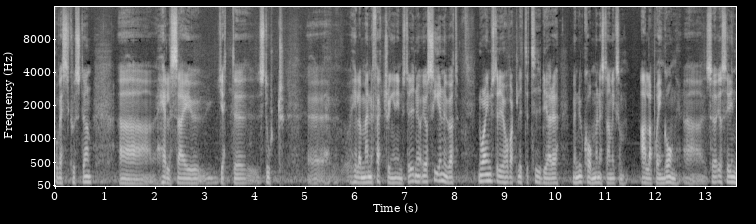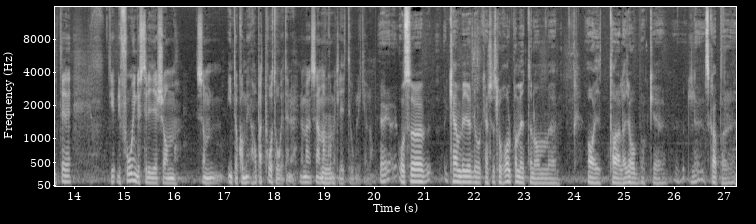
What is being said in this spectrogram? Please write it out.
på västkusten. Hälsa är ju jättestort. Hela manufacturingindustrin. Jag ser nu att några industrier har varit lite tidigare men nu kommer nästan liksom alla på en gång. Så jag ser inte det är få industrier som som inte har kommit, hoppat på tåget ännu. Men sen har man mm. kommit lite olika långt. Och så kan vi ju då kanske slå hål på myten om eh, AI tar alla jobb och eh, skapar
